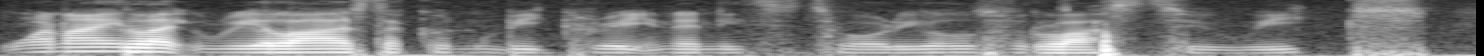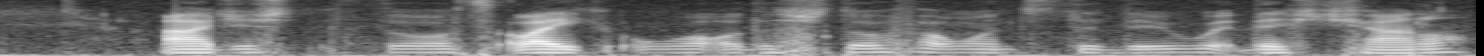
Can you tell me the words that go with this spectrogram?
when I like realized I couldn't be creating any tutorials for the last two weeks, I just thought like what other stuff I wanted to do with this channel,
